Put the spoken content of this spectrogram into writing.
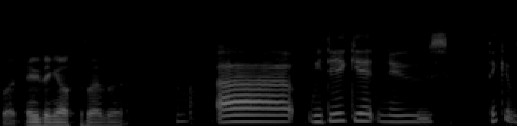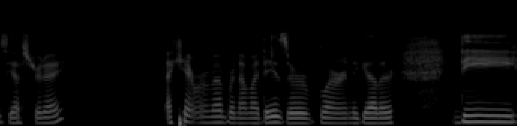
But anything else besides that? Uh, we did get news. I think it was yesterday. I can't remember now. My days are blurring together. The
